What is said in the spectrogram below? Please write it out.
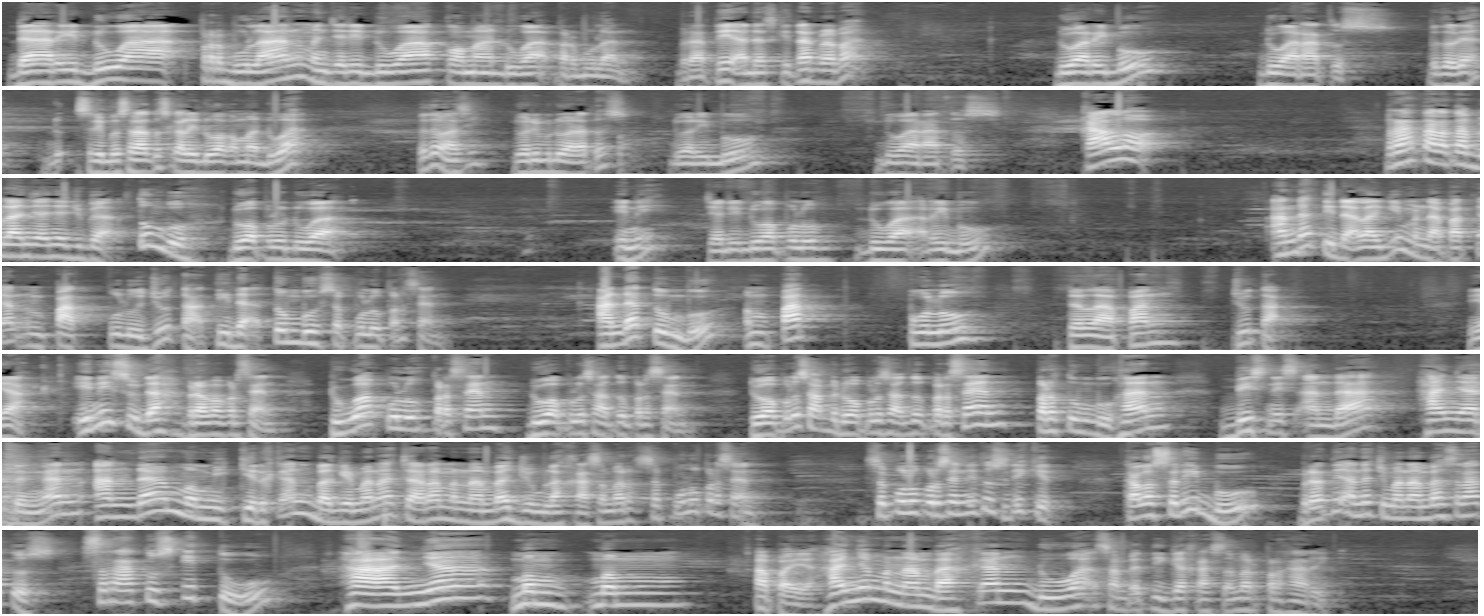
dari 2 per bulan menjadi 2,2 per bulan. Berarti ada sekitar berapa? 2.200. Betul ya? 1.100 kali 2,2. Betul nggak sih? 2.200? 2.200. Kalau rata-rata belanjanya juga tumbuh 22 ini jadi 22 ribu anda tidak lagi mendapatkan 40 juta, tidak tumbuh 10%. Anda tumbuh 48 juta. Ya, ini sudah berapa persen? 20 persen, 21 persen. 20 sampai 21 persen pertumbuhan bisnis Anda hanya dengan Anda memikirkan bagaimana cara menambah jumlah customer 10 persen. 10 persen itu sedikit. Kalau 1000 berarti Anda cuma nambah 100. 100 itu hanya mem, mem, apa ya? Hanya menambahkan 2 sampai 3 customer per hari.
